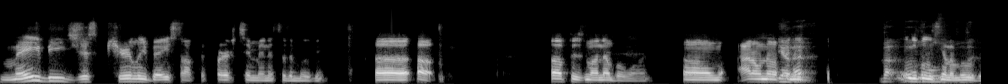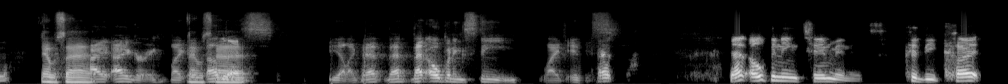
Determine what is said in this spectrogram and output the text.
may be just purely based off the first 10 minutes of the movie. Uh Up. Up is my number one. Um, I don't know if Yeah, any, that, that, anything's gonna move it. That was sad. I, I agree. Like That was sad. is- yeah, like that that that opening scene, like it's That- That opening 10 minutes could be cut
